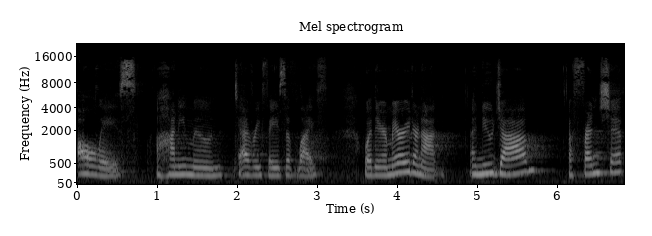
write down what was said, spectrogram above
always a honeymoon to every phase of life, whether you're married or not, a new job, a friendship,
